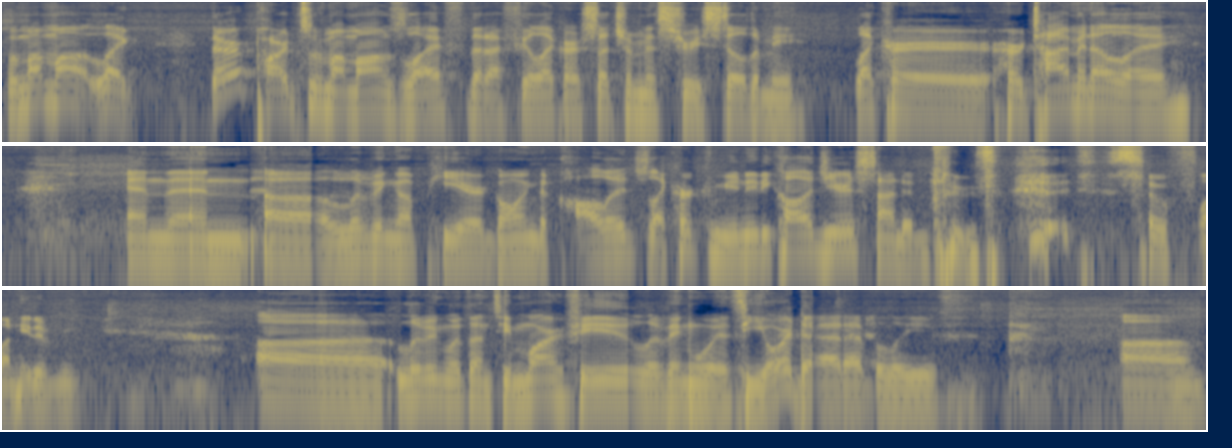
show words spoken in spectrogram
but my mom, like, there are parts of my mom's life that I feel like are such a mystery still to me. Like her her time in LA, and then uh, living up here, going to college. Like her community college years sounded so funny to me. Uh, living with Auntie Marfy, living with your dad, I believe. Um,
